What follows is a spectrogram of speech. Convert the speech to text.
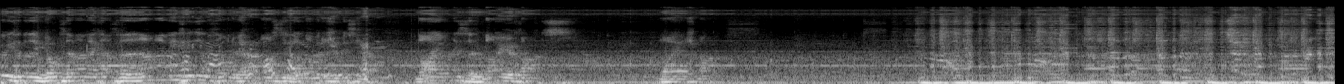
pays de région, ça la carte, on se dit. Non, on est non.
